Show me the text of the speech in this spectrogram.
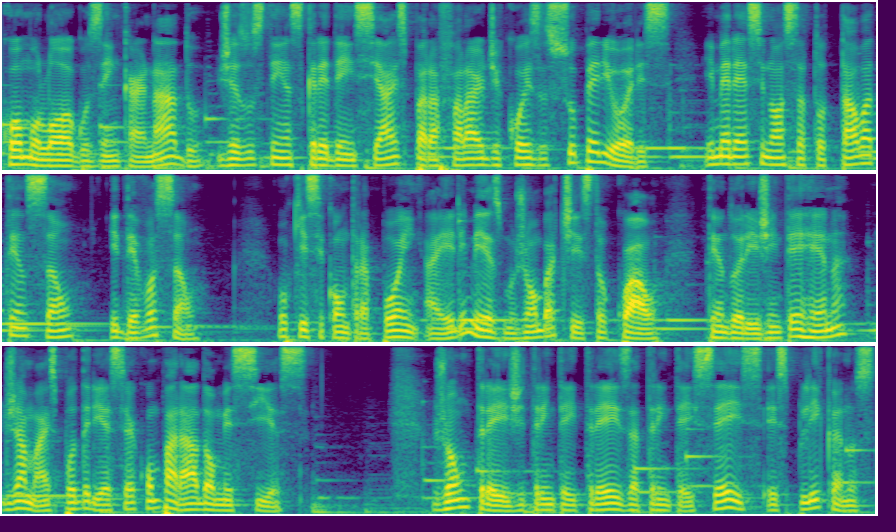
Como Logos encarnado, Jesus tem as credenciais para falar de coisas superiores e merece nossa total atenção e devoção o que se contrapõe a ele mesmo, João Batista, o qual, tendo origem terrena, jamais poderia ser comparado ao Messias. João 3, de 33 a 36, explica-nos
